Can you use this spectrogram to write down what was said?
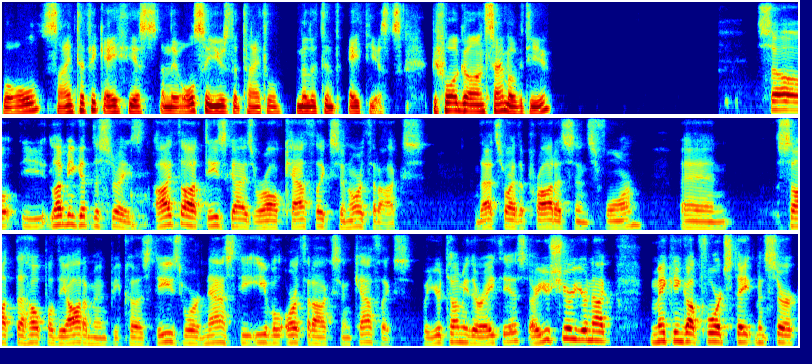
were all scientific atheists, and they also used the title militant atheists. Before I go on, Sam, over to you. So you, let me get this straight. I thought these guys were all Catholics and Orthodox. That's why the Protestants formed and sought the help of the Ottoman because these were nasty, evil Orthodox and Catholics. But you're telling me they're atheists? Are you sure you're not making up forged statements, sir?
